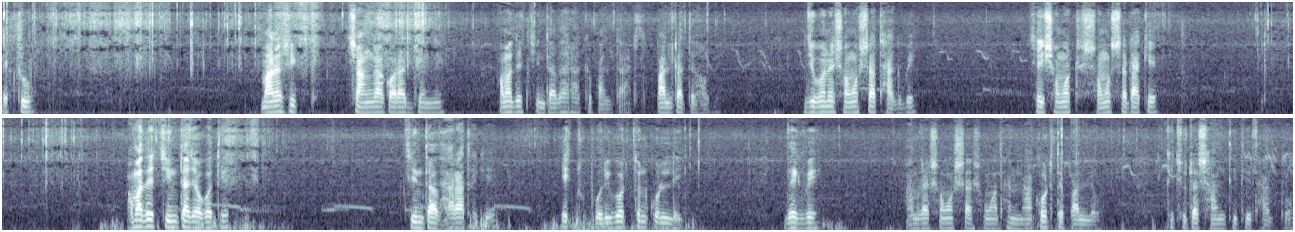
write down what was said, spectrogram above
একটু মানসিক চাঙ্গা করার জন্যে আমাদের চিন্তাধারাকে পাল্টা, পাল্টাতে হবে। জীবনে সমস্যা থাকবে। সেই সমস- সমস্যাটাকে আমাদের চিন্তা জগতের চিন্তাধারা থেকে একটু পরিবর্তন করলেই দেখবে আমরা সমস্যার সমাধান না করতে পারলেও কিছুটা শান্তিতে থাকব।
